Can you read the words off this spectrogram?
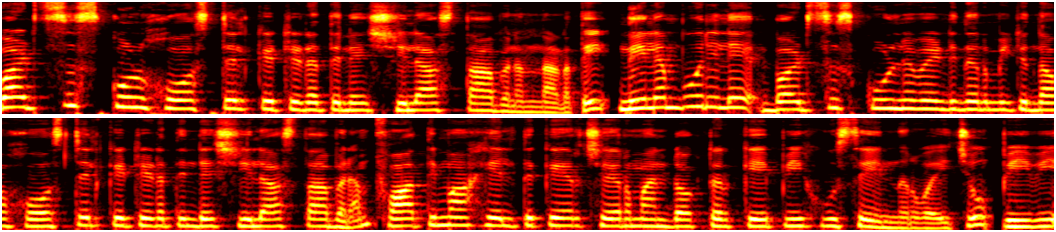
Buds school hostel കെട്ടിടത്തിന് ശിലാസ്ഥാപനം നടത്തി. നിലമ്പൂരിലെ ബഡ്സ് സ്കൂളിനു വേണ്ടി നിർമ്മിക്കുന്ന ഹോസ്റ്റൽ കെട്ടിടത്തിന്റെ ശിലാസ്ഥാപനം Fathima health care chairman doctor K P Hussain നിർവഹിച്ചു. P V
